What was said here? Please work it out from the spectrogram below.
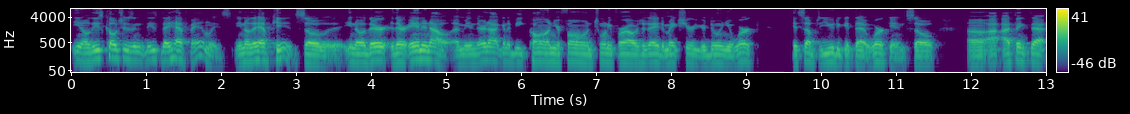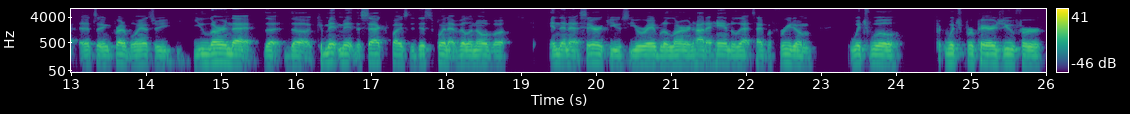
you know, these coaches and these they have families, you know, they have kids. So, you know, they're they're in and out. I mean, they're not going to be calling your phone 24 hours a day to make sure you're doing your work. It's up to you to get that work in. So uh, I, I, think that it's an incredible answer. You, you learn that the the commitment, the sacrifice, the discipline at Villanova and then at Syracuse, you were able to learn how to handle that type of freedom, which will which prepares you for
